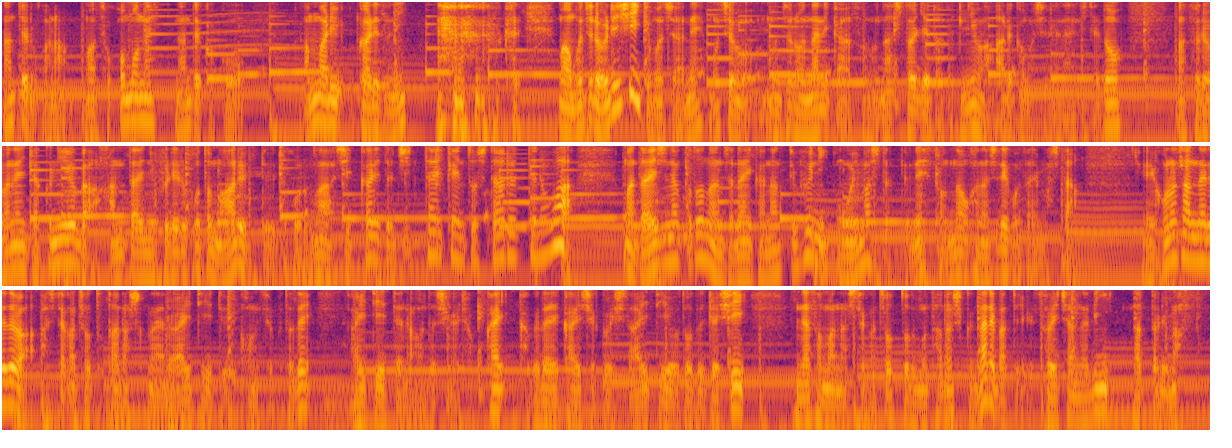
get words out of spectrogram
何ていうのかな、まあ、そこもね何ていうかこうあんまり浮かれずに。まあもちろん嬉しい気持ちはねもちろんもちろん何かその成し遂げた時にはあるかもしれないですけど、まあ、それはね逆に言えば反対に触れることもあるっていうところがしっかりと実体験としてあるっていうのは、まあ、大事なことなんじゃないかなっていうふうに思いましたっていうねそんなお話でございました、えー、このチャンネルでは明日がちょっと楽しくなる IT というコンセプトで IT っていうのは私が100回拡大解釈した IT をお届けし皆様の明日がちょっとでも楽しくなればというそういうチャンネルになっております。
